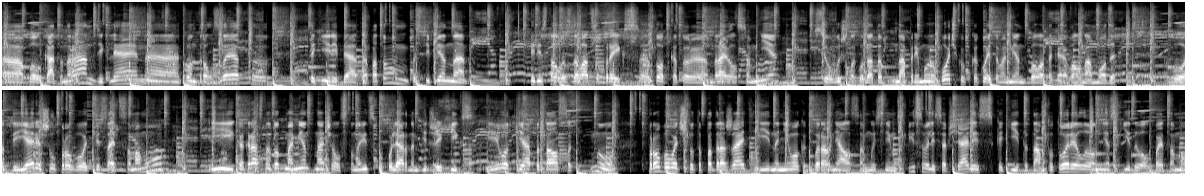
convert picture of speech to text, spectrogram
Э, Был Cut and Run, Decline, э, Ctrl-Z, такие ребята. Потом постепенно перестал издаваться Breaks, э, тот, который нравился мне. Все вышло куда-то на прямую бочку, в какой-то момент была такая волна моды. Вот, и я решил пробовать писать самому, и как раз на тот момент начал становиться популярным DJ Fix. И вот я пытался, ну, пробовать что-то подражать и на него как бы равнялся. Мы с ним списывались, общались, какие-то там туториалы он мне скидывал, поэтому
